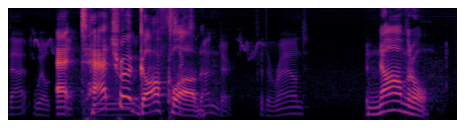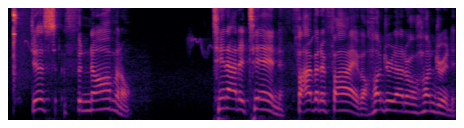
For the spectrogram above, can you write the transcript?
that will At Tatra Golf Club. under for the round. Phenomenal. Just phenomenal. 10 out of 10, 5 out of 5, 100 out of 100.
